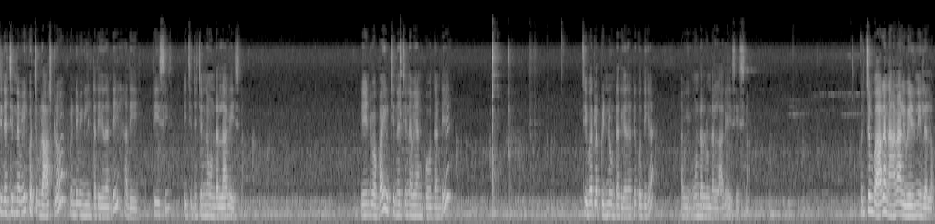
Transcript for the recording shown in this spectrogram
చిన్న చిన్నవి కొంచెం లాస్ట్లో పిండి మిగిలింటది కదండి అది తీసి ఈ చిన్న చిన్న ఉండల్లాగా వేసిన. ఏంటి బాబాయ్ ఇవి చిన్న చిన్నవి అనుకోవద్దండి. చివర్లో పిండి ఉంటుంది కదండి కొద్దిగా అవి ఉండలు ఉండల్లాగా వేసేసిన. కొంచెం బాగా నానాలి వేడి నీళ్ళలో.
